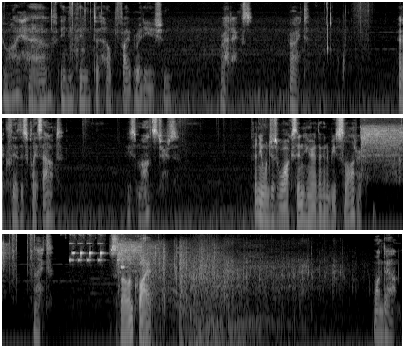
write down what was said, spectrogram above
Do I have anything to help fight radiation? Rad-X. Right. Gotta clear this place out. These monsters. If anyone just walks in here, they're gonna be slaughtered. Right. Slow and quiet. One down.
